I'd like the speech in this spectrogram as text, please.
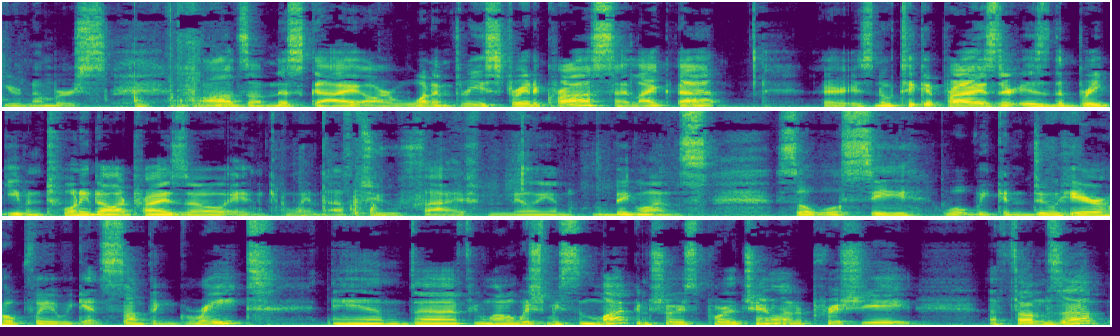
your numbers. Odds on this guy are 1 and 3 straight across. I like that. There is no ticket prize. There is the break-even $20 prize, though, and can win up to 5 million big ones. So we'll see what we can do here. Hopefully we get something great. And uh, if you want to wish me some luck and show your support of the channel, I'd appreciate a thumbs up.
